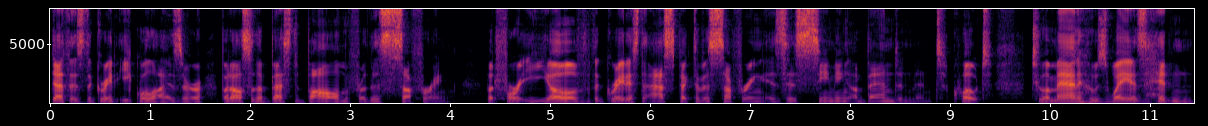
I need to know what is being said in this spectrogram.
Death is the great equalizer, but also the best balm for this suffering. But for Iyov, the greatest aspect of his suffering is his seeming abandonment. Quote, to a man whose way is hidden,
